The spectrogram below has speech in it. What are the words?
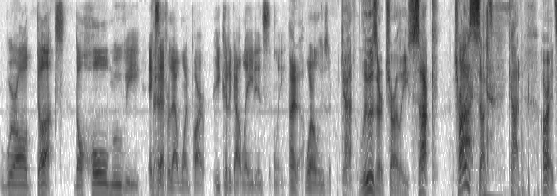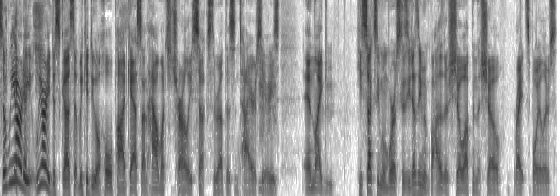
we're all ducks the whole movie except for that one part. He could have got laid instantly. I know. What a loser. God, loser, Charlie. You suck. Charlie God. sucks. God. All right. So we already we already discussed that we could do a whole podcast on how much Charlie sucks throughout this entire series, and like Mhm. He sucks even worse because he doesn't even bother to show up in the show. Right? Spoilers.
